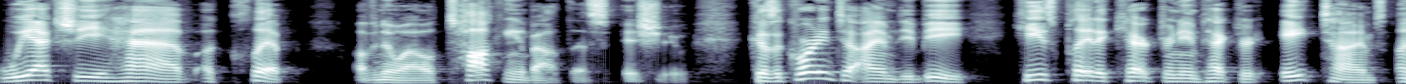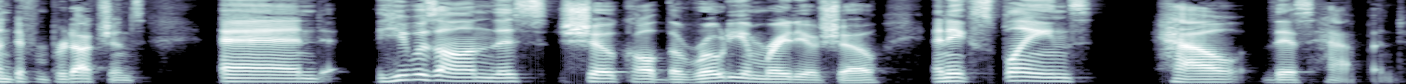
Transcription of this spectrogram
we actually have a clip of Noel talking about this issue. Because according to IMDb, he's played a character named Hector eight times on different productions. And he was on this show called the Rhodium Radio Show, and he explains how this happened.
